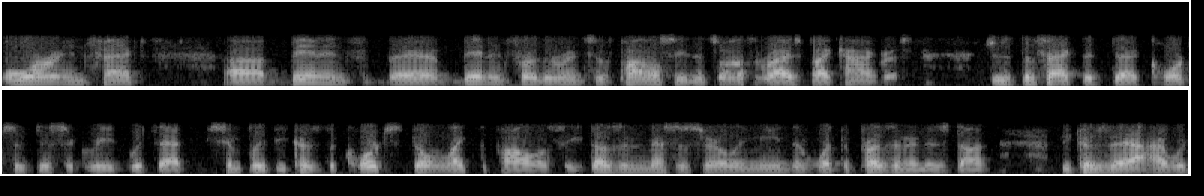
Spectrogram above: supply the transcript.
or in fact, uh, been in uh, been in furtherance of policy that's authorized by Congress. Just the fact that uh, courts have disagreed with that simply because the courts don't like the policy doesn't necessarily mean that what the president has done. Because I would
